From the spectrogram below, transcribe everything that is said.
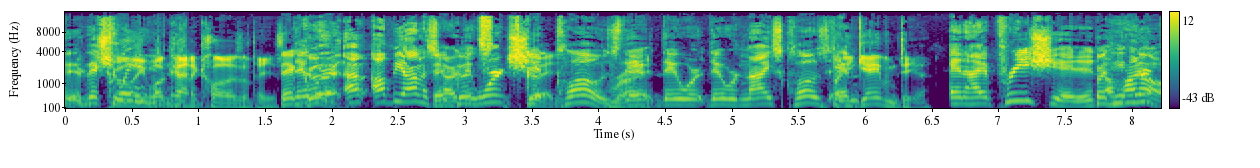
They're Shuli, clean. what kind of clothes are these? They're They good. were. I, I'll be honest, They're Howard, good- they weren't shit good. clothes. They, Right. they were. They were nice clothes. but he gave them to you. and I appreciated it But he- no.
